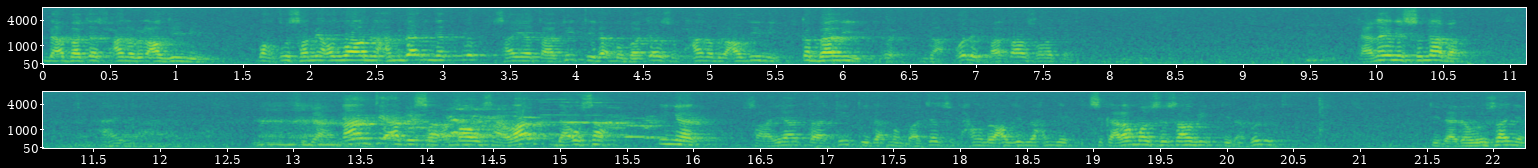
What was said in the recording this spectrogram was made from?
tidak baca subhana rabbiyal azim waktu sami Allah bihamdihi ingat saya tadi tidak membaca subhana rabbiyal azim kembali eh, tidak boleh batal sholatnya karena ini sunnah bang sudah, nanti habis mau salat, tidak usah ingat saya tadi tidak membaca subhanallah azim alhamdulillah. Sekarang mau sahwi, tidak boleh. Tidak ada urusannya.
